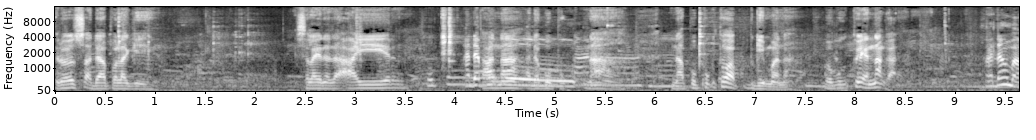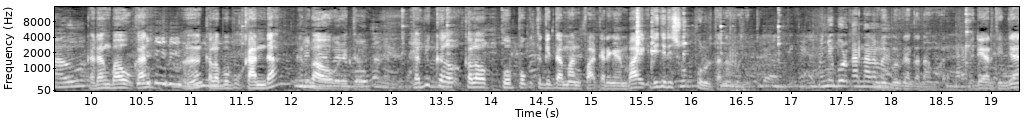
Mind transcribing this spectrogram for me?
Terus ada apa lagi? Selain ada air, Ada tanah, pupuk. ada pupuk. Nah, nah pupuk tuh apa, gimana? Pupuk tuh enak gak? Kadang bau. kadang bau kan Hah, kalau pupuk kandang kan bau gitu tapi kalau kalau pupuk itu kita manfaatkan dengan baik dia jadi subur tanaman Menyuburkan tanaman. menyuburkan tanaman. Jadi artinya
